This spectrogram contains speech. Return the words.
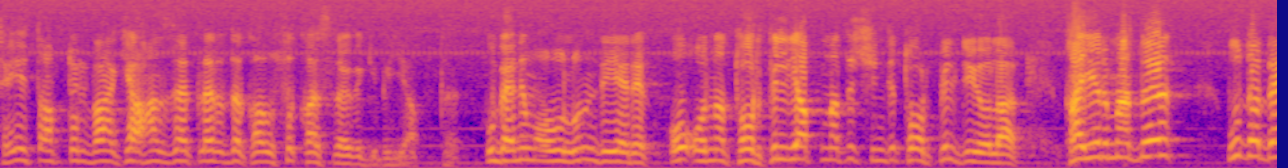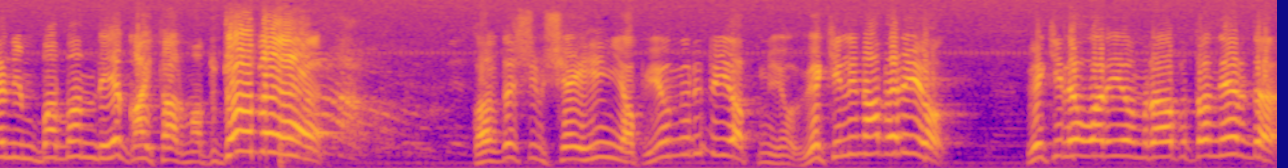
Seyyid Abdülbaki Hazretleri de Gavs-ı Kasrevi gibi yaptı. Bu benim oğlum diyerek o ona torpil yapmadı şimdi torpil diyorlar. Kayırmadı. Bu da benim babam diye kaytarmadı. Tövbe! Kardeşim şeyhin yapıyor, müridi yapmıyor. Vekilin haberi yok. Vekile varıyorum, rabıta nerede?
